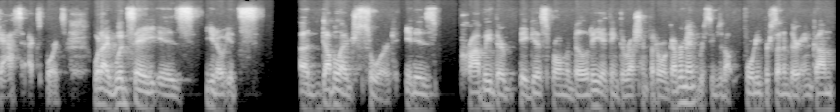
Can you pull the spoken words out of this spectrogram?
gas exports. What I would say is, you know, it's a double edged sword. It is probably their biggest vulnerability. I think the Russian federal government receives about 40% of their income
